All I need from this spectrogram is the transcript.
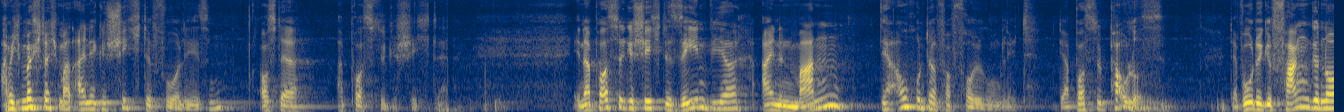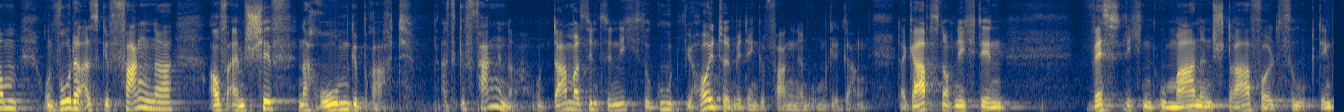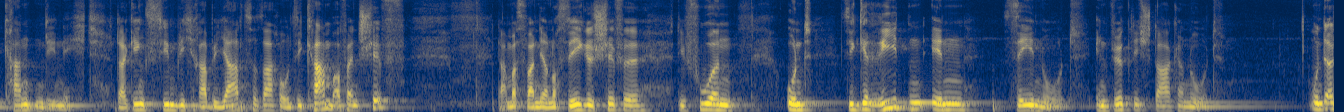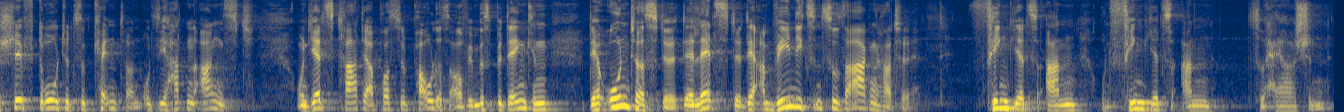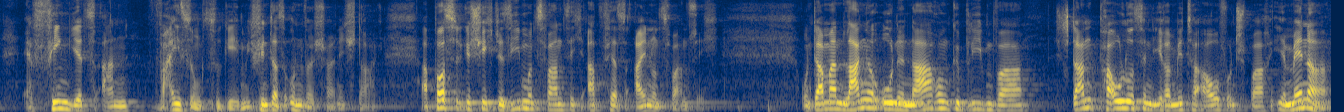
Aber ich möchte euch mal eine Geschichte vorlesen aus der Apostelgeschichte. In Apostelgeschichte sehen wir einen Mann, der auch unter Verfolgung litt, der Apostel Paulus. Der wurde gefangen genommen und wurde als Gefangener auf einem Schiff nach Rom gebracht. Als Gefangener. Und damals sind sie nicht so gut wie heute mit den Gefangenen umgegangen. Da gab es noch nicht den westlichen humanen Strafvollzug, den kannten die nicht. Da ging es ziemlich rabiat zur Sache. Und sie kamen auf ein Schiff, damals waren ja noch Segelschiffe, die fuhren, und sie gerieten in Seenot, in wirklich starker Not. Und das Schiff drohte zu kentern und sie hatten Angst. Und jetzt trat der Apostel Paulus auf. Ihr müsst bedenken, der Unterste, der Letzte, der am wenigsten zu sagen hatte, fing jetzt an und fing jetzt an zu herrschen. Er fing jetzt an, Weisung zu geben. Ich finde das unwahrscheinlich stark. Apostelgeschichte 27 Abvers 21. Und da man lange ohne Nahrung geblieben war, stand Paulus in ihrer Mitte auf und sprach, ihr Männer,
